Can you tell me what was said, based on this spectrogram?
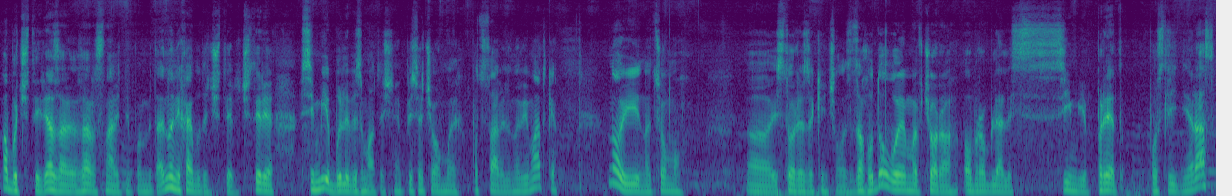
Або чотири, я зараз, зараз навіть не пам'ятаю. Ну, нехай буде чотири. Чотири сім'ї були безматочні, після чого ми підставили нові матки. Ну і на цьому е, історія закінчилась. Загодовуємо. Вчора обробляли сім'ї предпослідній раз.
